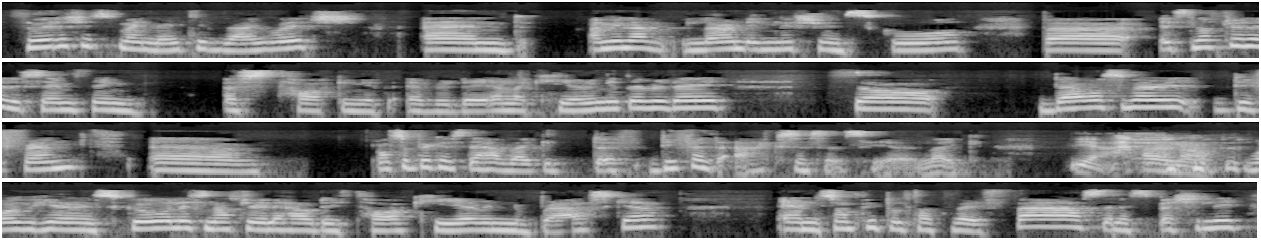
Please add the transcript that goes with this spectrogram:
Swedish is my native language, and I mean I've learned English in school, but it's not really the same thing as talking it every day and like hearing it every day. So that was very different. Um, also because they have like dif- different accents here, like. Yeah, I don't know. what we hear in school is not really how they talk here in Nebraska. And some people talk very fast, and especially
